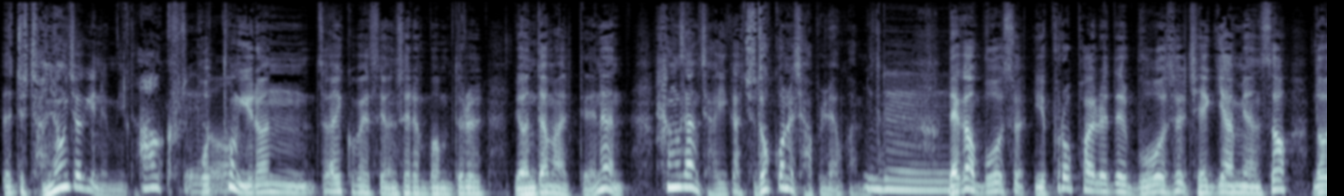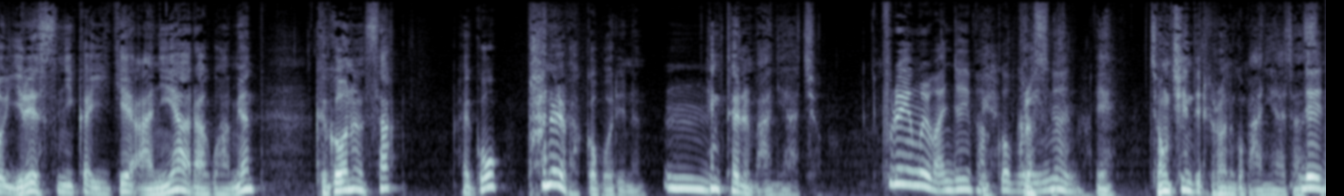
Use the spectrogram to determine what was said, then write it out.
전형적인 의미입니다. 아 그래요. 보통 이런 사이코패스 연쇄범들을 면담할 때는 항상 자기가 주도권을 잡으려고 합니다. 네. 내가 무엇을 이 프로파일러들 무엇을 제기하면서 너 이랬으니까 이게 아니야라고 하면 그거는 싹 하고 판을 바꿔버리는 음. 행태를 많이 하죠. 프레임을 완전히 예, 바꿔버리는. 예, 정치인들이 그러는 거 많이 하지 않습니까?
